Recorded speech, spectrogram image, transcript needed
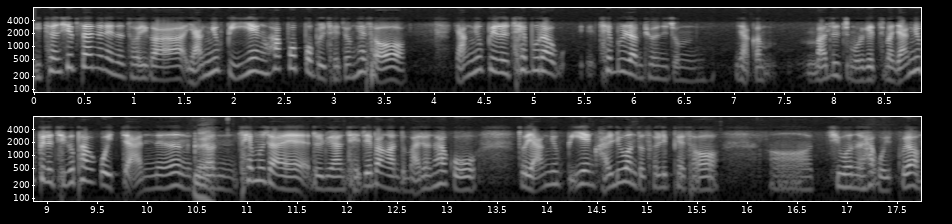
2014년에는 저희가 양육비 이행 확보법을 제정해서 양육비를 체불하고, 체불이라는 표현이 좀 약간 맞을지 모르겠지만 양육비를 지급하고 있지 않는 그런 네. 채무자를 위한 제재 방안도 마련하고 또 양육비 이행 관리원도 설립해서 어 지원을 하고 있고요.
